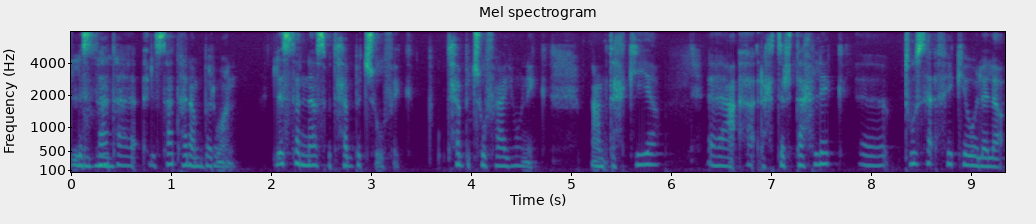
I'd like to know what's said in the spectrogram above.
لساتها لساتها number 1 لسه الناس بتحب تشوفك بتحب تشوف عيونك. عم تحكيها آه رح ترتاح لك آه توثق فيك ولا لا.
